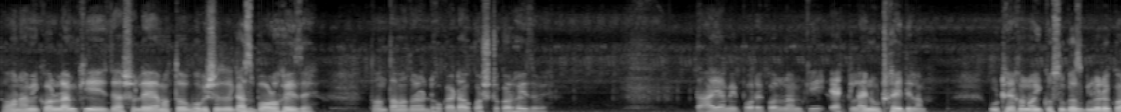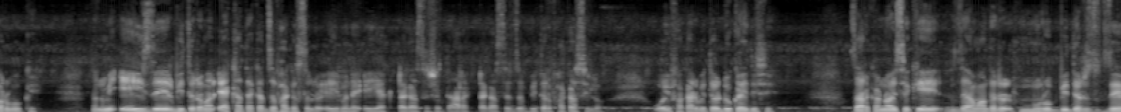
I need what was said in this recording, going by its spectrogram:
তখন আমি করলাম কি যে আসলে আমার তো ভবিষ্যতে গাছ বড় হয়ে যায়। তখন তো আমার ঢোকাটাও কষ্টকর হয়ে যাবে। তাই আমি পরে করলাম কি, এক লাইন উঠাই দিলাম। উঠে এখন ওই কচু গাছগুলোরে করব কি? কারণ আমি এই যে এর ভিতরে আমার এক হাত এক হাত যে ফাঁকা ছিল, এই মানে এই একটা গাছের সাথে আর একটা গাছের যে ভিতরে ফাঁকা ছিল, ওই ফাঁকার ভিতরে ঢুকাই দিছি। যার কারণে হয়েছে কি যে আমাদের মুরব্বীদের যে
